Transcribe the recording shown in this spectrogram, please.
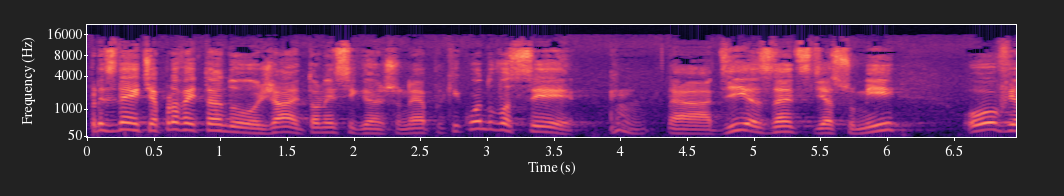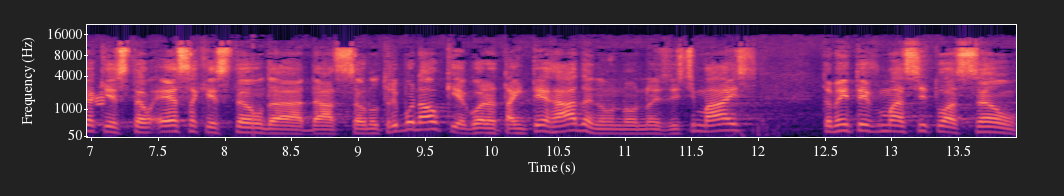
Presidente, aproveitando já então nesse gancho, né? Porque quando você, ah, dias antes de assumir, houve a questão, essa questão da, da ação no tribunal, que agora está enterrada, não, não, não existe mais. Também teve uma situação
